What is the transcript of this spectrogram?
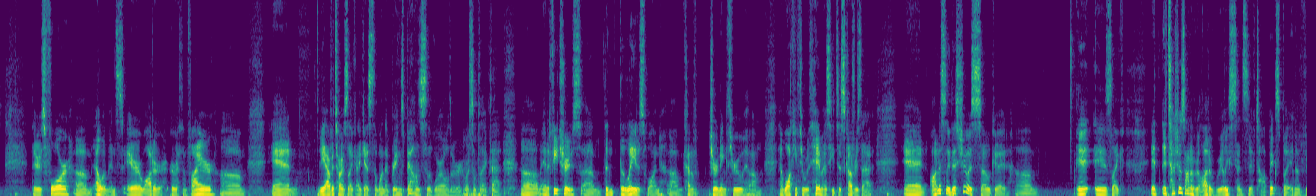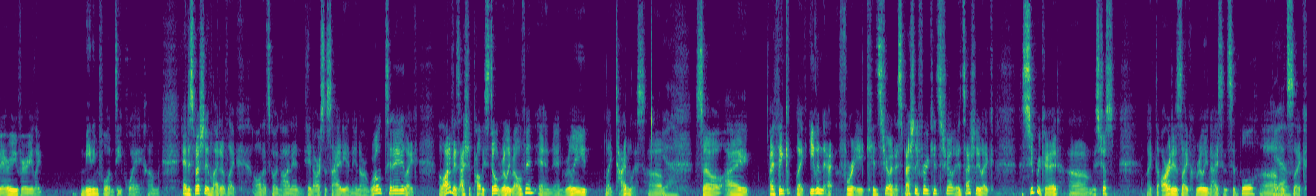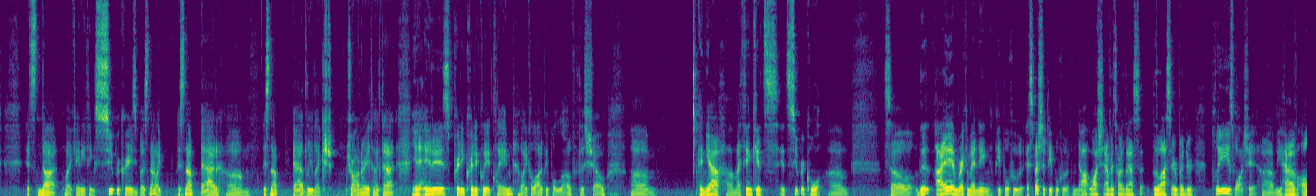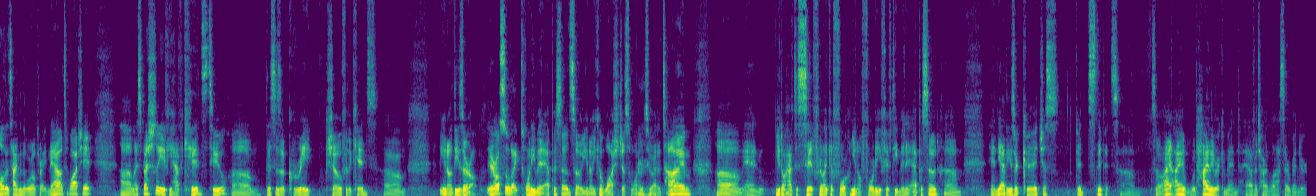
there's four um, elements air water earth and fire um, and the avatar is like i guess the one that brings balance to the world or, or something like that. Um, and it features um, the, the latest one um, kind of journeying through um, and walking through with him as he discovers that. And honestly this show is so good. Um, it is like it, it touches on a lot of really sensitive topics but in a very very like meaningful and deep way um, and especially in light of like all that's going on in, in our society and in our world today like a lot of it is actually probably still really relevant and and really like timeless um, Yeah. so i i think like even at, for a kids show and especially for a kids show it's actually like super good um, it's just like the art is like really nice and simple um, Yeah. it's like it's not like anything super crazy but it's not like it's not bad um, it's not badly like sh- drawn or anything like that Yeah. it, it is pretty critically acclaimed like a lot of people love this show um, and yeah um, i think it's it's super cool um, so th- I am recommending people who, especially people who have not watched Avatar: The Last, the Last Airbender, please watch it. Um, you have all the time in the world right now to watch it, um, especially if you have kids too. Um, this is a great show for the kids. Um, you know, these are they're also like twenty minute episodes, so you know you can watch just one or two at a time, um, and you don't have to sit for like a four, you know 40, 50 minute episode. Um, and yeah, these are good, just good snippets. Um, so I, I would highly recommend Avatar: The Last Airbender.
